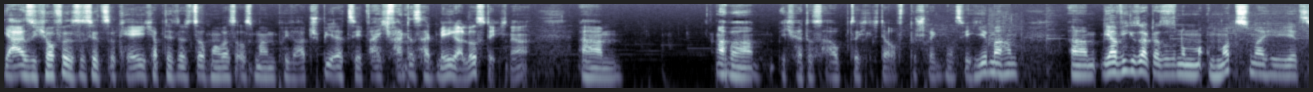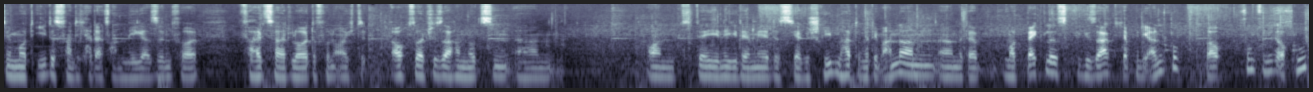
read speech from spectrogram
Ja, also ich hoffe, es ist jetzt okay. Ich habe dir jetzt auch mal was aus meinem Privatspiel erzählt, weil ich fand das halt mega lustig, ne? Ähm, aber ich werde das hauptsächlich darauf beschränken, was wir hier machen. Ähm, ja, wie gesagt, also so eine Mod zum Beispiel jetzt die Mod i, das fand ich halt einfach mega sinnvoll. Falls halt Leute von euch auch solche Sachen nutzen. Ähm, und derjenige, der mir das ja geschrieben hatte mit dem anderen, äh, mit der Mod Backlist, wie gesagt, ich habe mir die angeguckt, funktioniert auch gut.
